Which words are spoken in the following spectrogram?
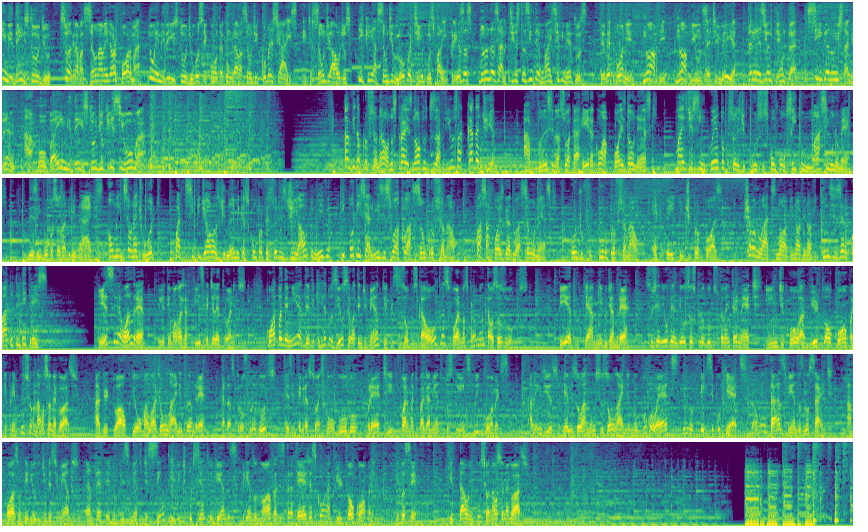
MD Studio, sua gravação na melhor forma. No MD Studio você conta com gravação de comerciais, edição de áudios e criação de logotipos para empresas, bandas, artistas e demais segmentos. Telefone 99176 1380. Siga no Instagram, arroba MD Studio Criciúma. A vida profissional nos traz novos desafios a cada dia. Avance na sua carreira com a pós da Unesc. Mais de 50 opções de cursos com conceito máximo no MEC. Desenvolva suas habilidades, aumente seu network, participe de aulas dinâmicas com professores de alto nível e potencialize sua atuação profissional. Faça pós-graduação Unesc, onde o futuro profissional é feito de propósito. Chama no WhatsApp 99915 0433. Esse é o André. Ele tem uma loja física de eletrônicos. Com a pandemia, teve que reduzir o seu atendimento e precisou buscar outras formas para aumentar os seus lucros. Pedro, que é amigo de André, sugeriu vender os seus produtos pela internet e indicou a Virtual Company para impulsionar o seu negócio. A Virtual criou uma loja online para André, cadastrou os produtos, fez integrações com o Google, frete e forma de pagamento para os clientes do e-commerce. Além disso, realizou anúncios online no Google Ads e no Facebook Ads para aumentar as vendas no site. Após um período de investimentos, André teve um crescimento de 120% em vendas, criando novas estratégias com a Virtual Company. E você? Que tal impulsionar o seu negócio?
